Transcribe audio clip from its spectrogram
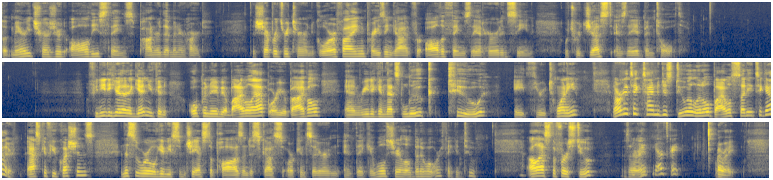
But Mary treasured all these things, pondered them in her heart. The shepherds returned, glorifying and praising God for all the things they had heard and seen, which were just as they had been told. If you need to hear that again, you can open maybe a Bible app or your Bible and read again. That's Luke 2 8 through 20. Now we're going to take time to just do a little Bible study together, ask a few questions, and this is where we'll give you some chance to pause and discuss or consider and, and think, and we'll share a little bit of what we're thinking too. I'll ask the first two. Is that right? Yeah, that's great. All right.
